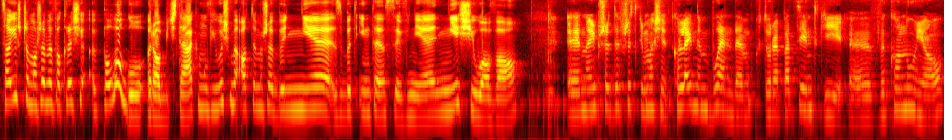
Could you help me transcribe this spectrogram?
co jeszcze możemy w okresie połogu robić, tak? Mówiłyśmy o tym, żeby nie zbyt intensywnie, nie siłowo. E, No i przede wszystkim właśnie kolejnym błędem, które pacjentki e, wykonują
